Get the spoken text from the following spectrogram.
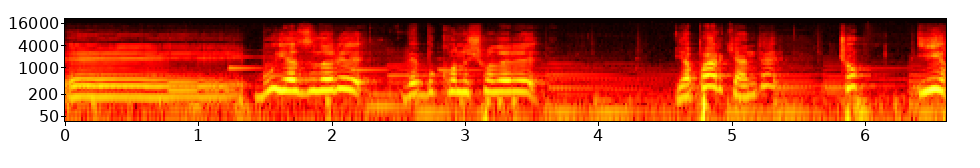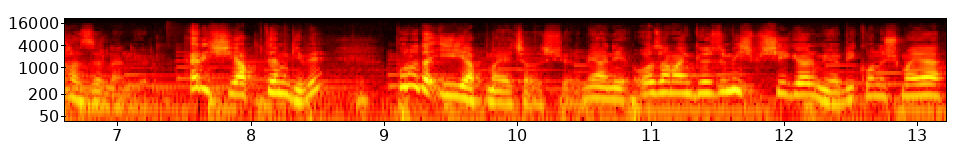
Ee, bu yazıları ve bu konuşmaları yaparken de çok iyi hazırlanıyorum. Her işi yaptığım gibi bunu da iyi yapmaya çalışıyorum. Yani o zaman gözüm hiçbir şey görmüyor. Bir konuşmaya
